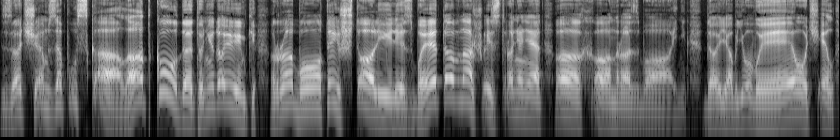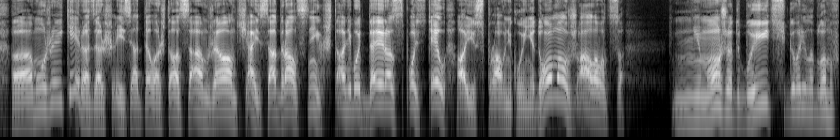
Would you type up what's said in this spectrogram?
Зачем запускал? Откуда это недоимки? Работы, что ли, или сбыта в нашей стране нет? Ах, он разбойник! Да я б его выучил! А мужики разошлись от того, что сам же он чай содрал с них что-нибудь, да и распустил, а исправнику и не думал жаловаться». «Не может быть, — говорил Обломов,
